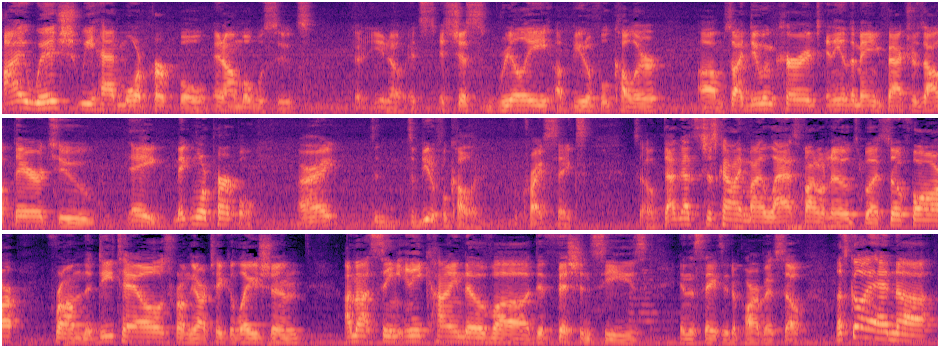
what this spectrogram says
I, I wish we had more purple in our mobile suits. You know, it's it's just really a beautiful color. Um, so I do encourage any of the manufacturers out there to, hey, make more purple. All right, It's a, it's a beautiful color, for Christ's sakes. So that, that's just kind of like my last final notes, but so far from the details, from the articulation, I'm not seeing any kind of uh, deficiencies in the safety department. So let's go ahead and uh,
